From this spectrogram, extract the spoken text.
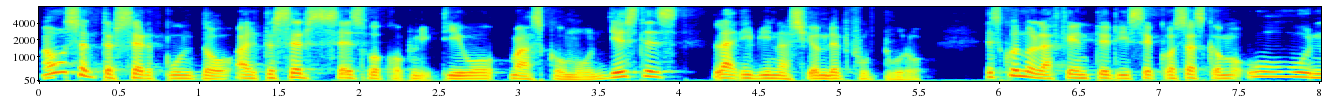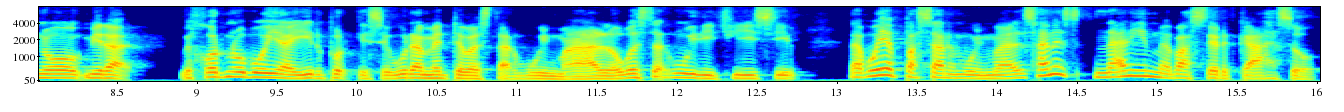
Vamos al tercer punto, al tercer sesgo cognitivo más común, y este es la adivinación del futuro. Es cuando la gente dice cosas como, uh, no, mira, mejor no voy a ir porque seguramente va a estar muy mal o va a estar muy difícil, la voy a pasar muy mal, ¿sabes? Nadie me va a hacer caso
